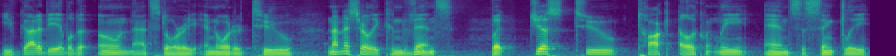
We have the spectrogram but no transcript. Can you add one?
You've got to be able to own that story in order to not necessarily convince, but just to talk eloquently and succinctly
